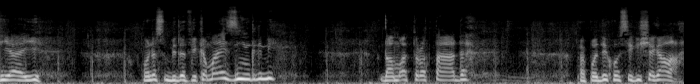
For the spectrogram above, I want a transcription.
E aí, onde a subida fica mais íngreme, dá uma trotada para poder conseguir chegar lá.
